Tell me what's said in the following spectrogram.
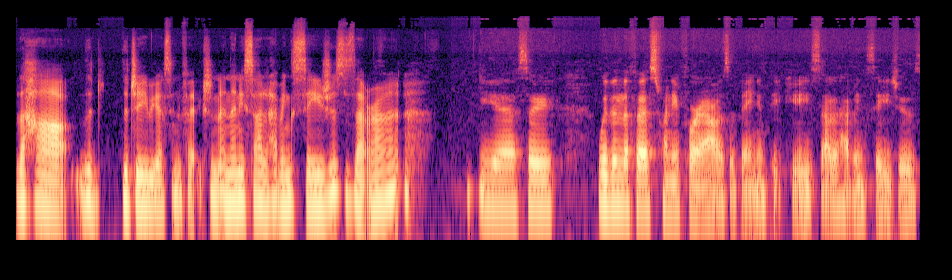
the heart, the the GBS infection, and then he started having seizures. Is that right? Yeah. So within the first 24 hours of being in PICU, he started having seizures,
